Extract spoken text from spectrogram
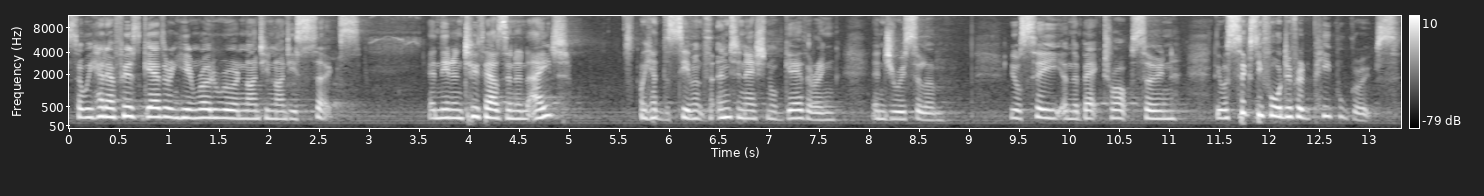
So we had our first gathering here in Rotorua in 1996. And then in 2008, we had the seventh international gathering in Jerusalem. You'll see in the backdrop soon, there were 64 different people groups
